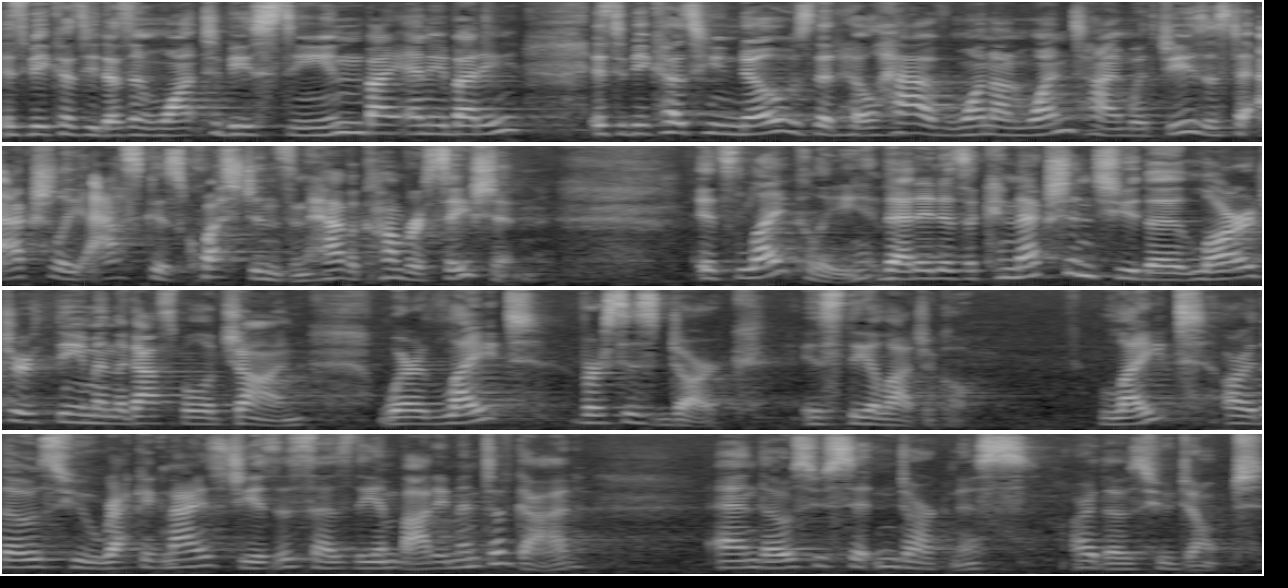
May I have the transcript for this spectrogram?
Is it because he doesn't want to be seen by anybody? Is it because he knows that he'll have one on one time with Jesus to actually ask his questions and have a conversation? It's likely that it is a connection to the larger theme in the Gospel of John, where light versus dark is theological. Light are those who recognize Jesus as the embodiment of God, and those who sit in darkness are those who don't.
